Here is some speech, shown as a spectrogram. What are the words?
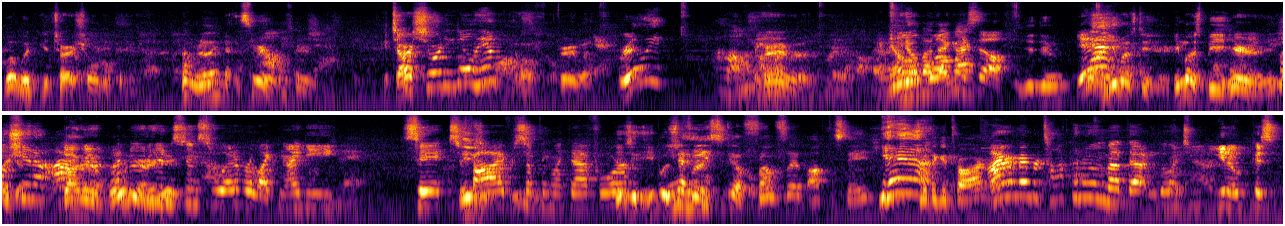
What would Guitar Shorty think? Oh, really? That's real. true. Guitar Shorty, you know him? Oh, very well. Really? Oh man, Very well. I you know, know about well that guy? myself. You do? Yeah. Well, he must. be. He must be here. He's Oh like shit, a I, dog I've in a known, I've known him here. since whatever, like '96, He's- five, he's- something like that. for. He's, he was You know, he used to do a front flip off the stage yeah. with a guitar. I remember talking to him about that and going to, you know, because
